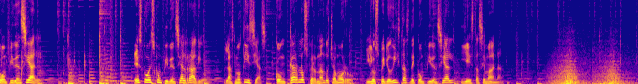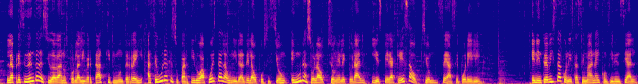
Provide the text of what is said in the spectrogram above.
Confidencial. Esto es Confidencial Radio, las noticias con Carlos Fernando Chamorro y los periodistas de Confidencial y esta semana. La presidenta de Ciudadanos por la Libertad, Kitty Monterrey, asegura que su partido apuesta a la unidad de la oposición en una sola opción electoral y espera que esa opción se hace por él. En entrevista con esta semana y confidencial,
